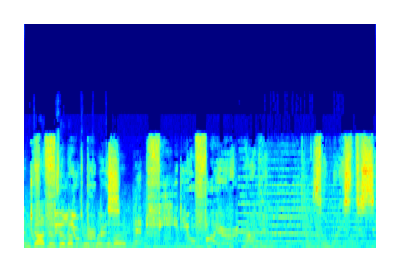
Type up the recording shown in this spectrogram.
and to God knows I fulfill love a your George Michael purpose vibe. And feed your fire. Robin, so nice to see.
